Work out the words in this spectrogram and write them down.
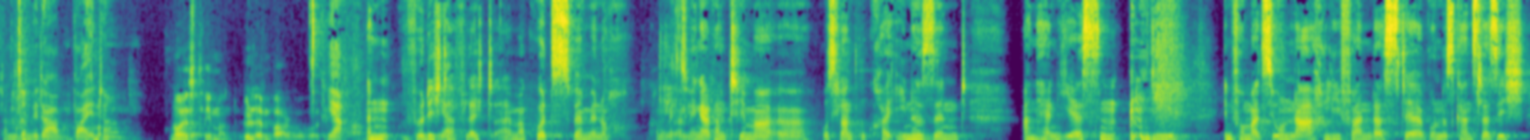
Dann Bitte? machen wir da weiter. Neues Thema, Ölembargo wollte ich ja. fragen. Dann würde ich ja. da vielleicht einmal kurz, wenn wir noch beim engeren Thema äh, Russland-Ukraine sind, an Herrn Jessen die Information nachliefern, dass der Bundeskanzler sich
